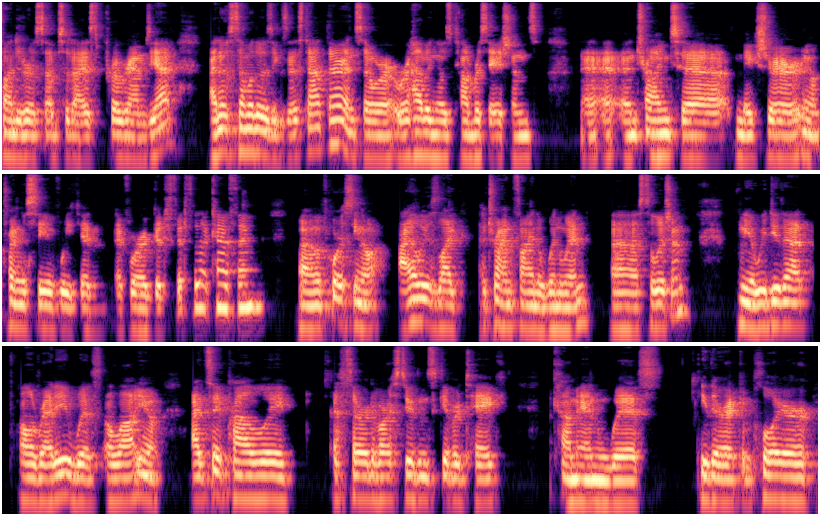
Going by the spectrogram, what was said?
funded or subsidized programs yet. I know some of those exist out there, and so we're we're having those conversations and, and trying to make sure you know trying to see if we can if we're a good fit for that kind of thing. Um, of course, you know I always like to try and find a win-win uh, solution. You know we do that already with a lot, you know, I'd say probably a third of our students, give or take, come in with either an employer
